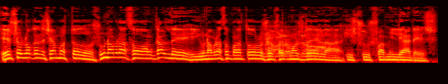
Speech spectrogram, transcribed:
Eso es lo que deseamos todos. Un abrazo, alcalde, y un abrazo para todos los enfermos de ELA y sus familiares.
